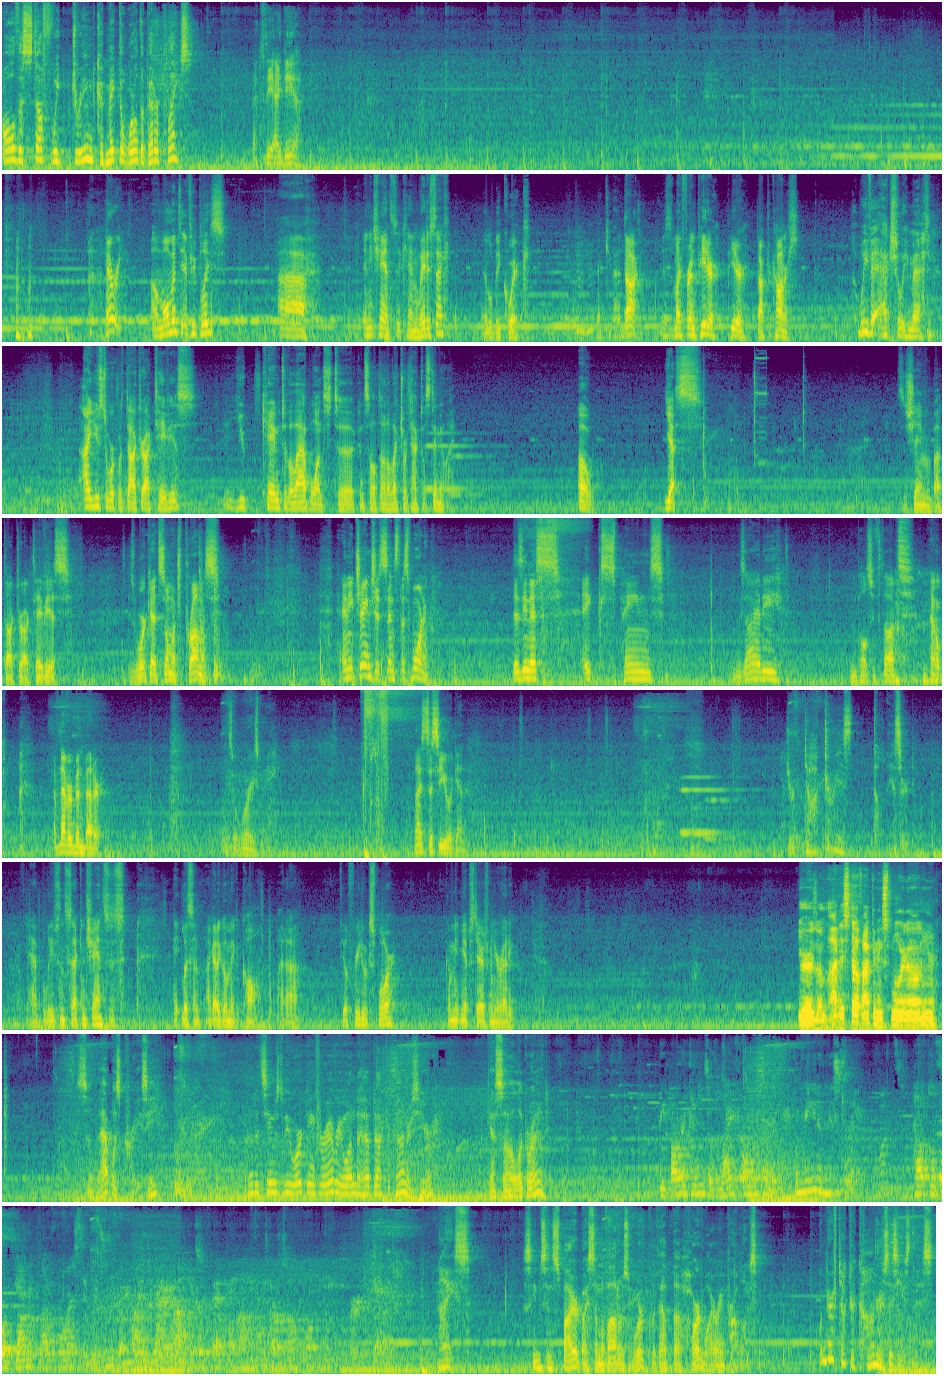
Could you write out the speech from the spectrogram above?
All the stuff we dreamed could make the world a better place. That's the idea. Harry, a moment, if you please. Uh, any chance it can wait a sec? It'll be quick. Thank you. Uh, Doc, this is my friend Peter. Peter, Dr. Connors. We've actually met. I used to work with Dr. Octavius. You came to the lab once to consult on electrotactile stimuli. Oh. Yes. It's a shame about Dr. Octavius. His work had so much promise. Any changes since this morning? Dizziness, aches, pains, anxiety, impulsive thoughts? Nope. I've never been better. That's what worries me. Nice to see you again. Your doctor is the lizard. Dad believes in second chances. Hey, listen, I gotta go make a call, but uh, feel free to explore. Come meet me upstairs when you're ready. There's a lot of stuff I can explore down here. So that was crazy. But it seems to be working for everyone to have Dr. Connors here. Guess I'll look around. The origins of life on Earth remain a mystery. How could organic life forms receive a mind back? Nice. Seems inspired by some of Otto's work without the hardwiring problems. Wonder if Dr. Connors has used this.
